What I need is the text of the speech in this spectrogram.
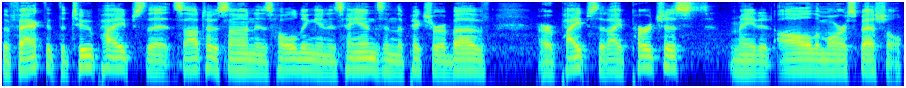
The fact that the two pipes that Sato san is holding in his hands in the picture above are pipes that I purchased made it all the more special.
